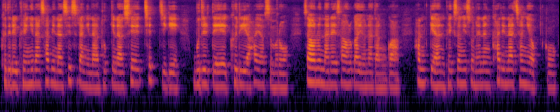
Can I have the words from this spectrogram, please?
그들이 괭이나 삽이나 시스랑이나 도끼나 쇠 채찍이 묻을 때에 그리하였으므로 싸우는 날에 사울과 요나단과 함께한 백성의 손에는 칼이나 창이 없고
